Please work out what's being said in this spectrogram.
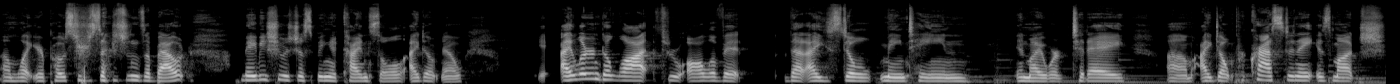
um, what your poster session's about. Maybe she was just being a kind soul. I don't know. I learned a lot through all of it that I still maintain in my work today. Um, I don't procrastinate as much.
